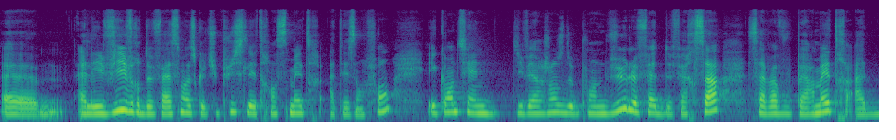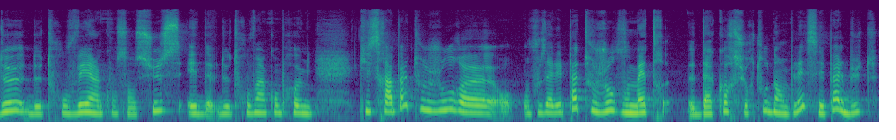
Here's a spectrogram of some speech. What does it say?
à les vivre de façon à ce que tu puisses les transmettre à tes enfants. Et quand il y a une divergence de point de vue, le fait de faire ça, ça va vous permettre à deux de trouver un consensus et de, trouver un compromis qui sera pas toujours, vous n'allez pas toujours vous mettre d'accord sur tout d'emblée, c'est pas le but.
